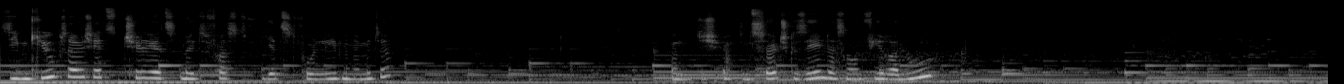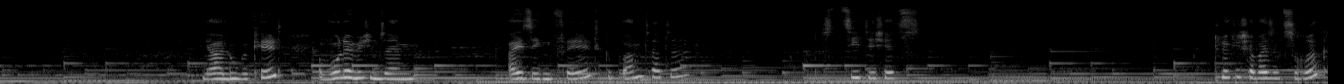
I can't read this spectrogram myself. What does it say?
Sieben Cubes habe ich jetzt. Chill jetzt mit fast jetzt voll Leben in der Mitte. Und ich habe den Search gesehen. Da ist noch ein Vierer Lu. Ja, Lu gekillt, obwohl er mich in seinem eisigen Feld gebannt hatte. Das zieht dich jetzt glücklicherweise zurück.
